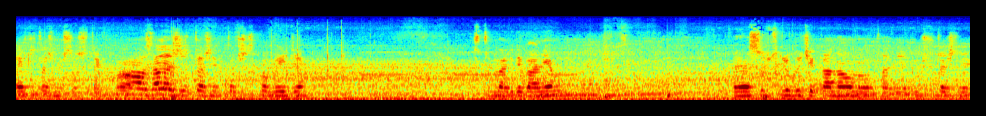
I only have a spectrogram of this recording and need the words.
Także też myślę, że tak, no zależy też jak to wszystko wyjdzie z tym nagrywaniem. E, subskrybujcie kanał, no tak jak już wcześniej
